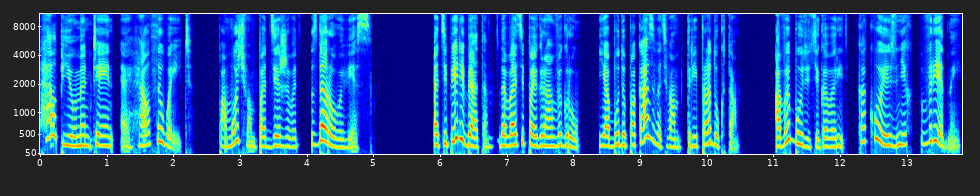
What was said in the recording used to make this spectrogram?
help you maintain a healthy weight, помочь вам поддерживать здоровый вес. А теперь, ребята, давайте поиграем в игру. Я буду показывать вам три продукта, а вы будете говорить, какой из них вредный.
